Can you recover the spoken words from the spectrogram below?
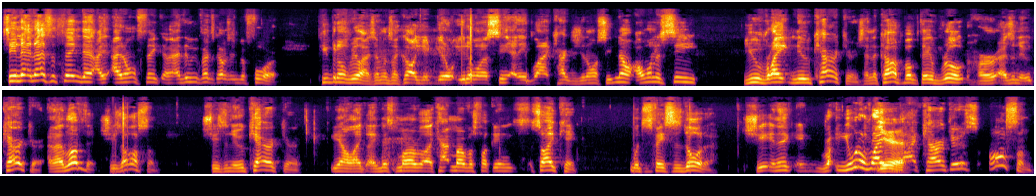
See, and and that's the thing that I, I don't think I think we've had this conversation before. People don't realize. Everyone's like, "Oh, you, you don't you don't want to see any black characters. You don't want to see." No, I want to see you write new characters. In the comic book, they wrote her as a new character, and I loved it. She's awesome. She's a new character. You know, like like Miss Marvel, like Captain Marvel's fucking sidekick, what's his face's daughter. She and it, it- you want to write Yeah. black characters, awesome,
